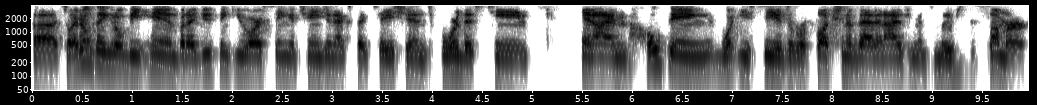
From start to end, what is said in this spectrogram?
Uh, so I don't think it'll be him, but I do think you are seeing a change in expectations for this team. And I'm hoping what you see is a reflection of that in Yzerman's moves this summer,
